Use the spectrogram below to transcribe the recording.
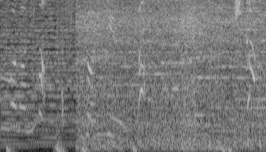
本物にもご注意を。以下。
